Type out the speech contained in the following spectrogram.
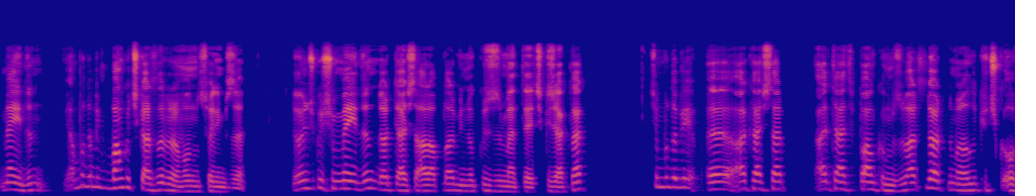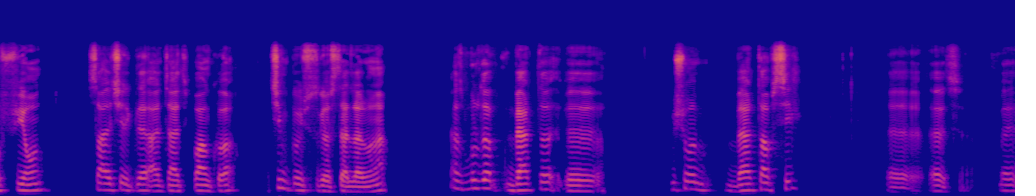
Maiden. Ya burada bir banko çıkartılabilir ama onu söyleyeyim size. Dördüncü koşu Maiden. 4 yaşlı Araplar 1900 metreye çıkacaklar. Şimdi burada bir e, arkadaşlar alternatif bankomuz var. 4 numaralı Küçük Ofyon. Salih Çelik'le alternatif banko. Çim koşusu gösterdiler buna. Yalnız burada Berta, e, Müşman Bertapsil e, evet ve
